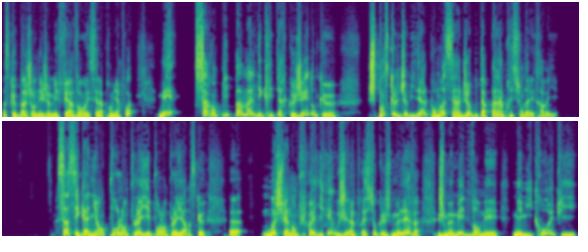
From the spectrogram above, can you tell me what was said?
parce que ben, j'en ai jamais fait avant et c'est la première fois. Mais ça remplit pas mal des critères que j'ai. Donc, euh, je pense que le job idéal pour moi, c'est un job où t'as pas l'impression d'aller travailler. Ça, c'est gagnant pour l'employé, pour l'employeur, parce que euh, moi, je suis un employé où j'ai l'impression que je me lève, je me mets devant mes, mes micros et puis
